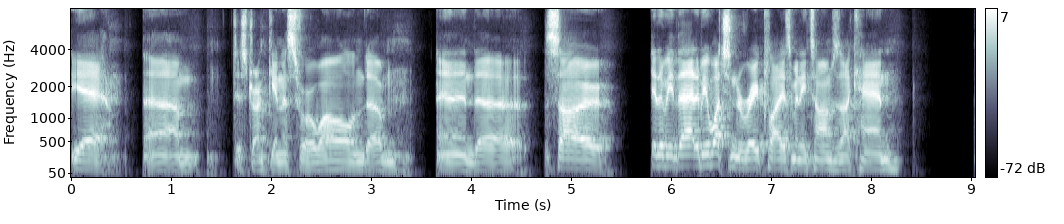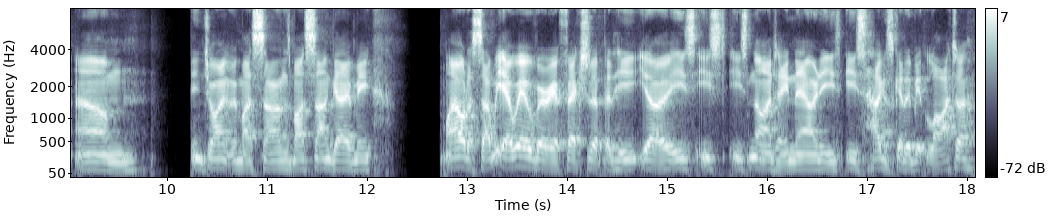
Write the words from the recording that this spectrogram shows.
yeah, um, just drunk Guinness for a while, and um, and uh, so it'll be that. It'll be watching the replay as many times as I can. Um, enjoying it with my sons. My son gave me my oldest son. Yeah, we were very affectionate, but he, you know, he's he's he's 19 now, and his his hugs get a bit lighter.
